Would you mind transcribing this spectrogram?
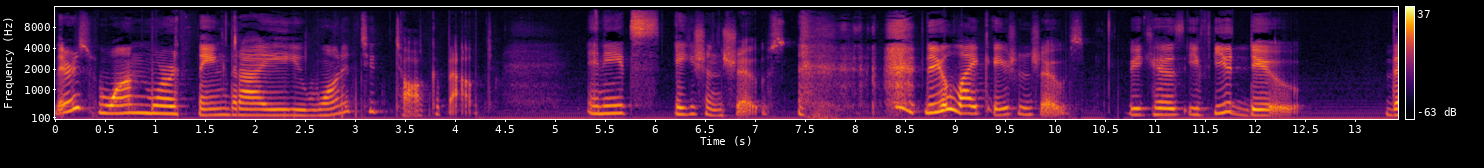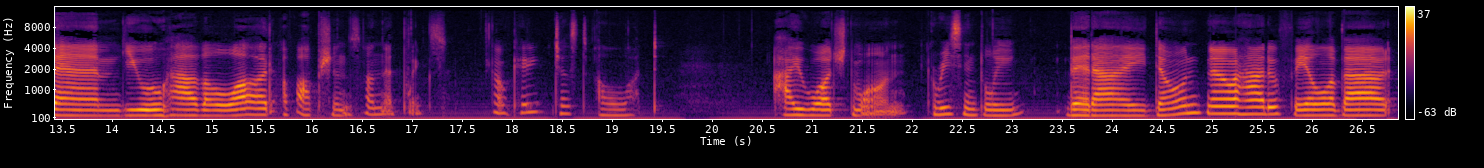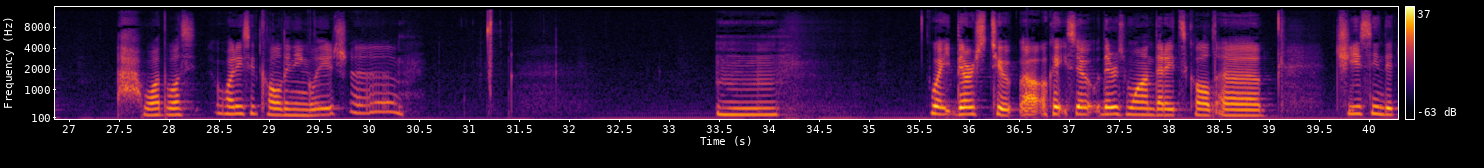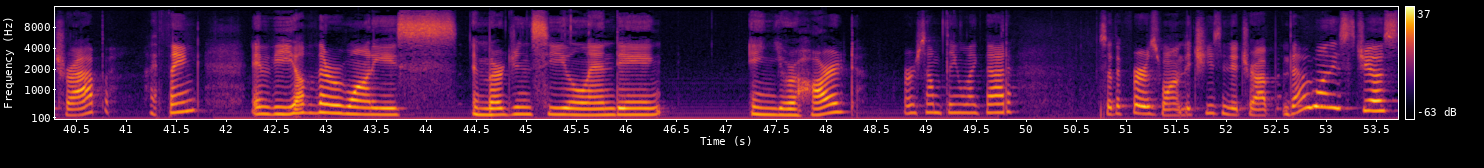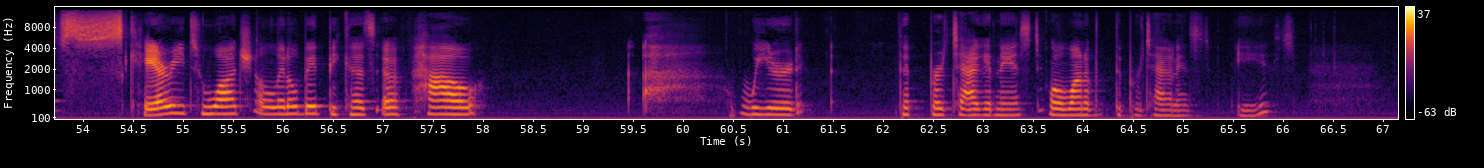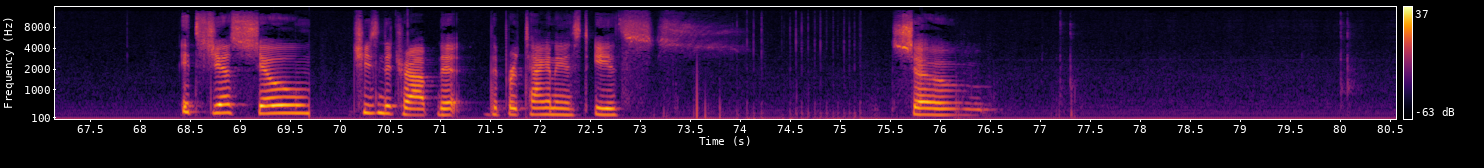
there's one more thing that I wanted to talk about, and it's Asian shows. do you like Asian shows? Because if you do, then you have a lot of options on Netflix. Okay, just a lot. I watched one recently that I don't know how to feel about. What was what is it called in English? Uh, um, wait, there's two. Uh, okay, so there's one that it's called uh, "Cheese in the Trap," I think, and the other one is "Emergency Landing in Your Heart" or something like that. So the first one, the cheese in the trap, that one is just scary to watch a little bit because of how uh, weird the protagonist, well, one of the protagonists is. It's just so cheese in the trap that the protagonist is so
